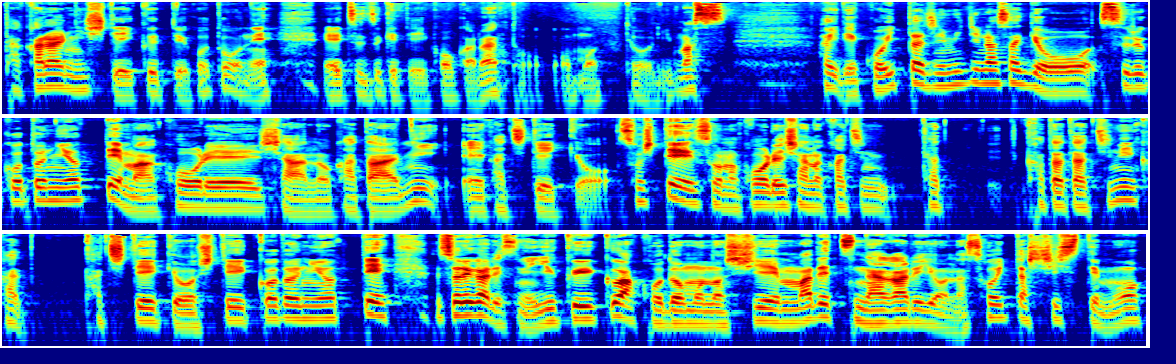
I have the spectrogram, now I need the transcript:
宝にしていくっていうことをね、続けていこうかなと思っております。はい。で、こういった地道な作業をすることによって、まあ、高齢者の方に価値提供、そしてその高齢者の価値方たちに価値価値提供をしていくことによって、それがですね、ゆくゆくは子供の支援までつながるような、そういったシステムを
